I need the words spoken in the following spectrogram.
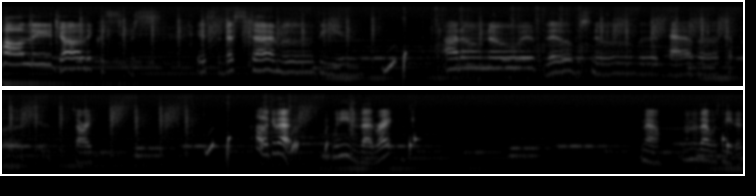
Holly! Jolly Christmas. It's the best time of the year. I don't know if there'll be snow, but have a cup of cheer. Sorry. Oh, look at that. We needed that, right? No, none of that was needed.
